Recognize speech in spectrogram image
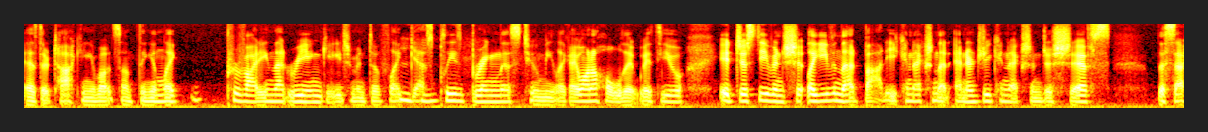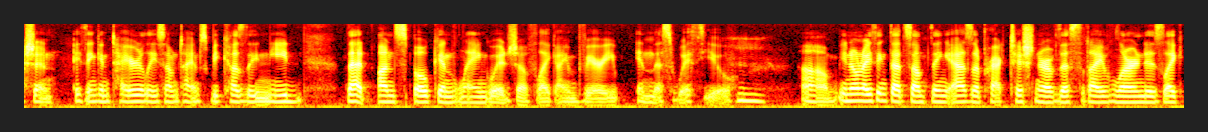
as they're talking about something and like providing that re-engagement of like yes please bring this to me. Like i want to hold it with you. It just even shi like even that body connection that energy connection just shifts the session i think entirely sometimes because they need that unspoken language of like i'm very in this with you. Um, you know and i think that's something as a practitioner of this that i've learned is like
